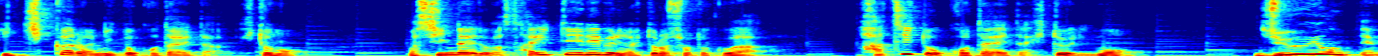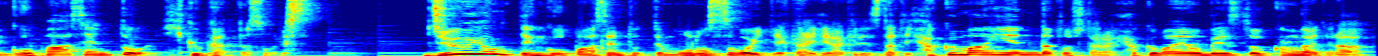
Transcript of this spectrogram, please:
1から2と答えた人の、まあ、信頼度が最低レベルの人の所得は、8と答えた人よりも14.5%低かったそうです。14.5%ってものすごいでかい開きです。だって100万円だとしたら100万円をベースと考えたら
